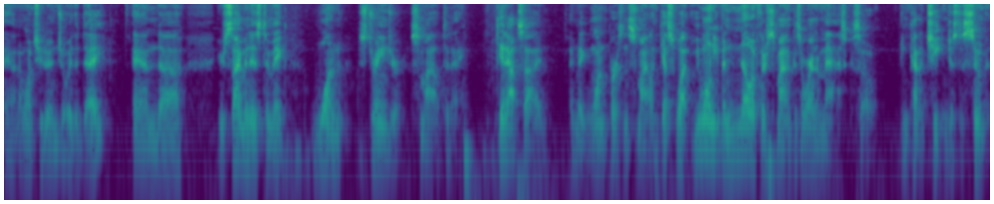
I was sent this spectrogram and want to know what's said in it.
And I want you to enjoy the day. And uh, your assignment is to make one stranger smile today. Get outside and make one person smile. And guess what? You won't even know if they're smiling because they're wearing a mask. So you can kind of cheat and just assume it.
